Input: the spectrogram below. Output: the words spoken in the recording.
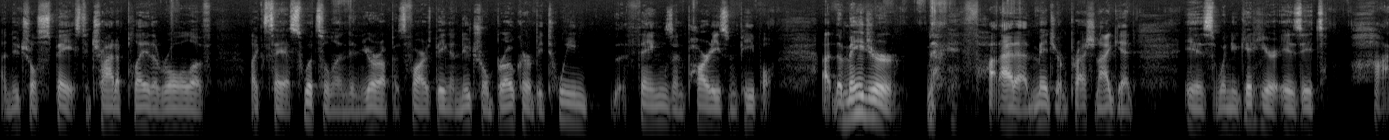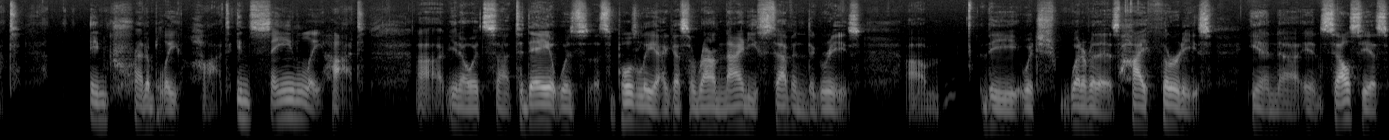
a neutral space to try to play the role of, like, say, a Switzerland in Europe as far as being a neutral broker between things and parties and people. Uh, the major thought I'd had, major impression I get is when you get here is it's hot, incredibly hot, insanely hot. Uh, you know, it's uh, today it was supposedly I guess around 97 degrees, um, the which whatever that is, high 30s in uh, in Celsius.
